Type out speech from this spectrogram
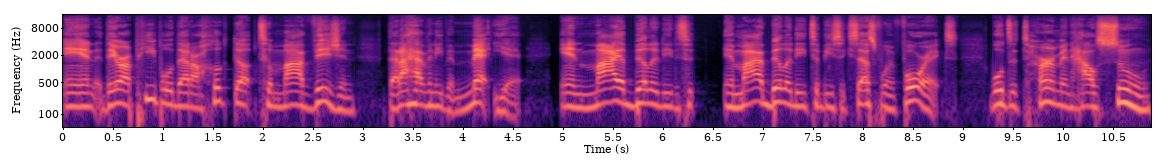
And there are people that are hooked up to my vision that I haven't even met yet. And my ability to and my ability to be successful in Forex will determine how soon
